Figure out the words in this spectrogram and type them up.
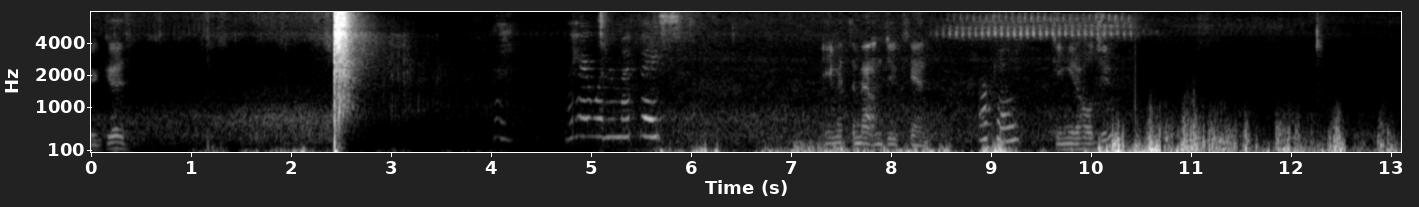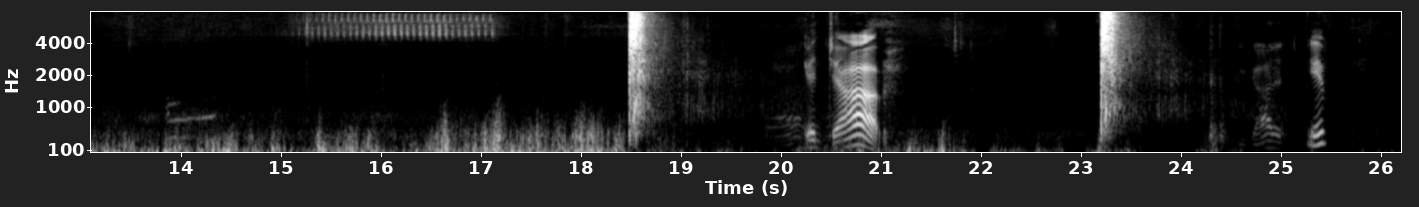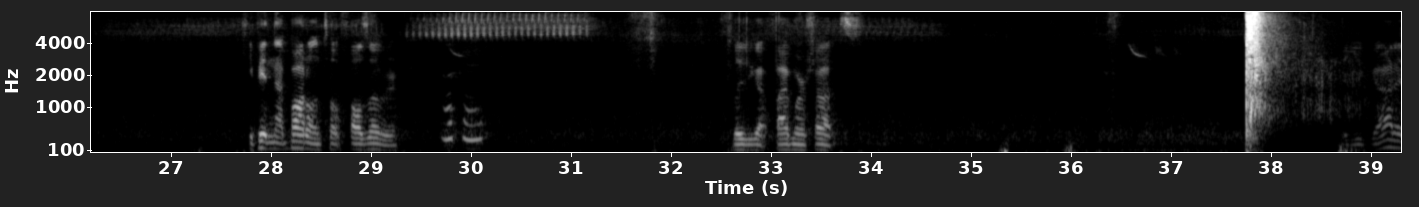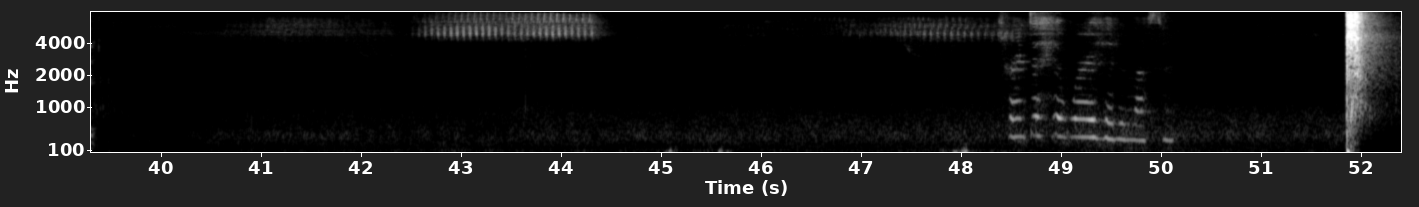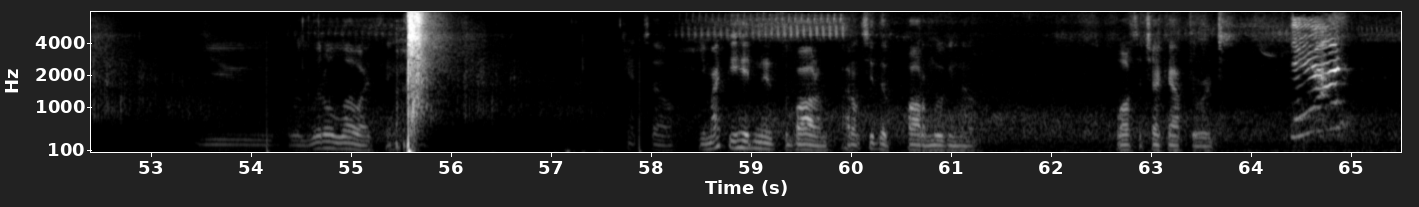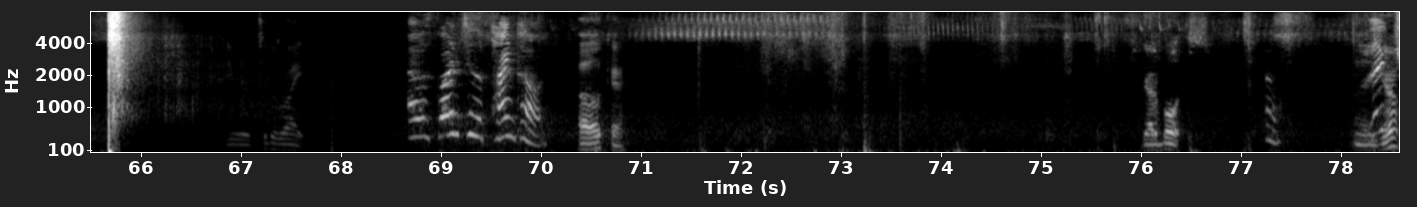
You're good. My hair went in my face. Aim at the Mountain Dew can. Okay. Do you need me to hold you? Good job. You got it. Yep. Keep hitting that bottle until it falls over. Okay. I believe you got five more shots. You got it. Trying to hit where I hit it last time. You were a little low, I think. Can't. You might be hitting it at the bottom. I don't see the bottom moving though. We'll have to check afterwards. Dad! You were to the right. I was going to the pine cone. Oh, okay. Got a bullets. Oh. There you go.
